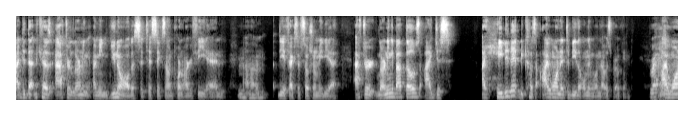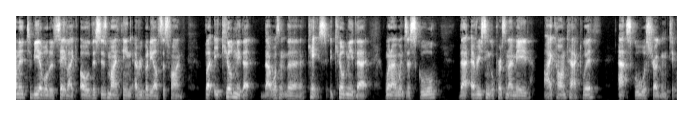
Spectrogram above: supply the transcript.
i did that because after learning i mean you know all the statistics on pornography and Mhm. um, the effects of social media after learning about those i just i hated it because i wanted to be the only one that was broken right. I wanted to be able to say like, "Oh, this is my thing. Everybody else is fine." But it killed me that that wasn't the case. It killed me that when I went to school, that every single person I made eye contact with at school was struggling too.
